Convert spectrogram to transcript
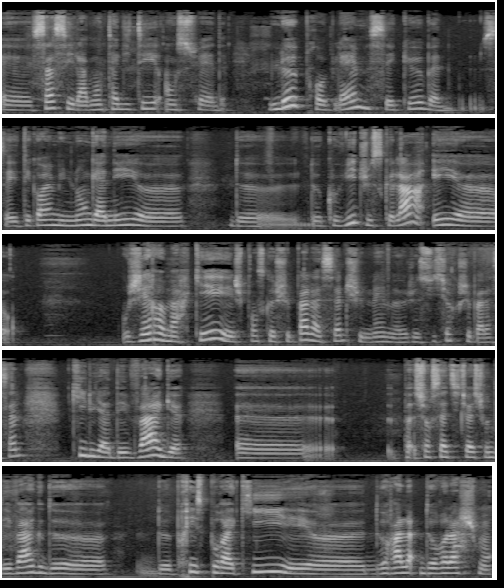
Euh, ça, c'est la mentalité en Suède. Le problème, c'est que ben, ça a été quand même une longue année euh, de, Covid jusque-là. Et j'ai remarqué, et je pense que je ne suis pas la seule, je suis même, je suis sûre que je ne suis pas la seule, qu'il y a des vagues sur cette situation, des vagues de, de prise pour acquis et de, de relâchement.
